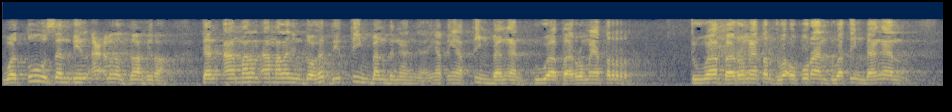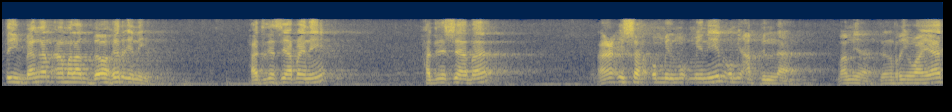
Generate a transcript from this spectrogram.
Wa tuzan bil a'mal adh-dhahirah dan amalan-amalan yang zahir ditimbang dengannya. Ingat-ingat timbangan. Dua barometer. Dua barometer dua ukuran dua timbangan. Timbangan amalan zahir ini. Hadisnya siapa ini? Hadisnya siapa? Aisyah ummul mukminin ummi Abdullah. Paham ya? Dengan riwayat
